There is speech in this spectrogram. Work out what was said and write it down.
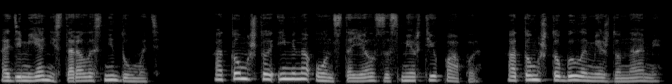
О Демьяне старалась не думать. О том, что именно он стоял за смертью папы. О том, что было между нами.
